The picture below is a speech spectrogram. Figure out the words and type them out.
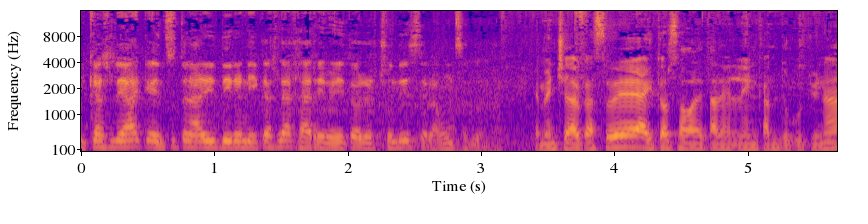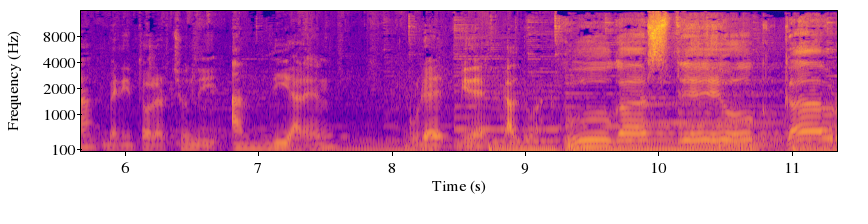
ikasleak entzuten ari diren ikasleak jarri benito lertxundiz laguntzen du Hemen daukazue, Aitor Zabaletaren lehen kantu kutxuna, Benito Lertxundi handiaren gure bide galduak. Ugazteok gaur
